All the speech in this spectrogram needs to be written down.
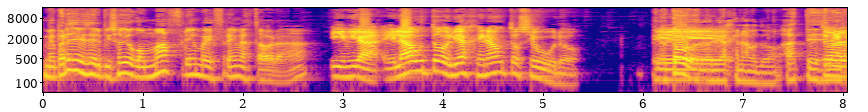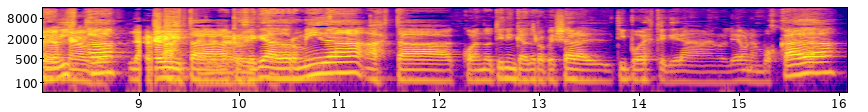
me, parece que es el episodio con más frame by frame hasta ahora. Y mira, el auto, el viaje en auto seguro. Pero todo el viaje en auto. Desde la revista, la revista, hasta que se queda dormida, hasta cuando tienen que atropellar al tipo este que era en realidad una emboscada.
